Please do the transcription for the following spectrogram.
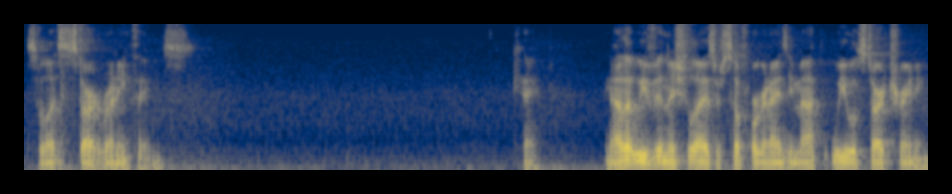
So let's start running things. Okay, now that we've initialized our self-organizing map, we will start training.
